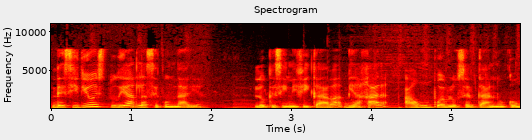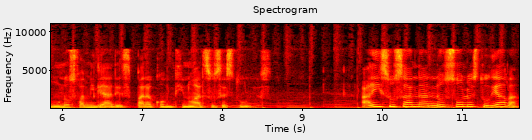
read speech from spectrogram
decidió estudiar la secundaria lo que significaba viajar a un pueblo cercano con unos familiares para continuar sus estudios. Ahí Susana no solo estudiaba,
